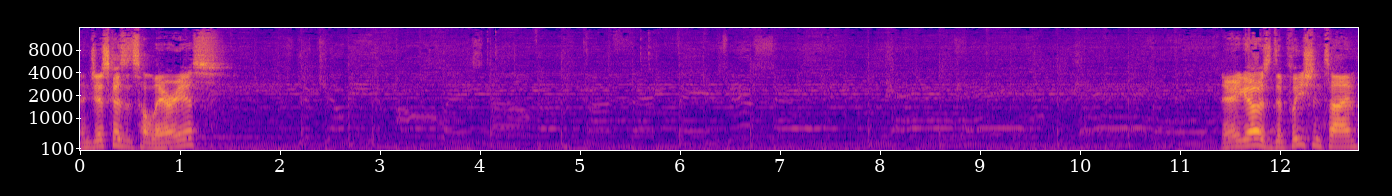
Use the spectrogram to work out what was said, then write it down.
And just because it's hilarious? There he goes, depletion time.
